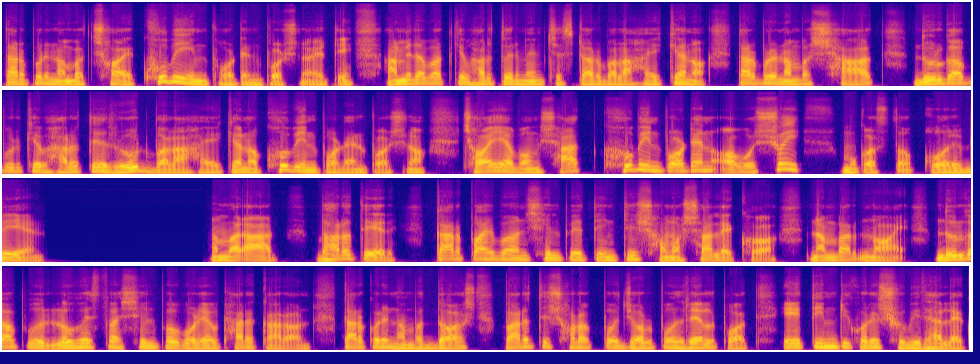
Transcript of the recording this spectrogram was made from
তারপরে নাম্বার ছয়, খুবই ইম্পর্টেন্ট প্রশ্ন এটি। আহমেদাবাদকে ভারতের ম্যানচেস্টার বলা হয় কেন? তারপরে নাম্বার সাত, দুর্গাপুরকে ভারতের রুট বলা হয় কেন? খুব ইম্পর্টেন্ট প্রশ্ন। ছয় এবং সাত খুব ইম্পর্টেন্ট অবশ্যই মুখস্থ করবেন। নাম্বার আট ভারতের কার পরিবহন শিল্পের তিনটি সমস্যা লেখ। নাম্বার নয়, দুর্গাপুর লৌহ ইস্পাত শিল্প গড়ে ওঠার কারণ। তারপরে নাম্বার দশ, ভারতের সড়কপথ, জলপথ, রেলপথ, এই তিনটি করে সুবিধা লেখ।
